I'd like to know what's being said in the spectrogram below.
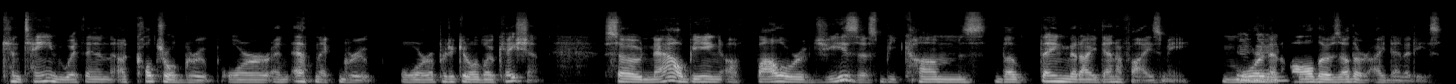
contained within a cultural group or an ethnic group or a particular location. So now being a follower of Jesus becomes the thing that identifies me more mm-hmm. than all those other identities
